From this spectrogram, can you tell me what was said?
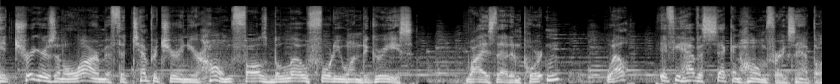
It triggers an alarm if the temperature in your home falls below 41 degrees. Why is that important? Well, if you have a second home, for example,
